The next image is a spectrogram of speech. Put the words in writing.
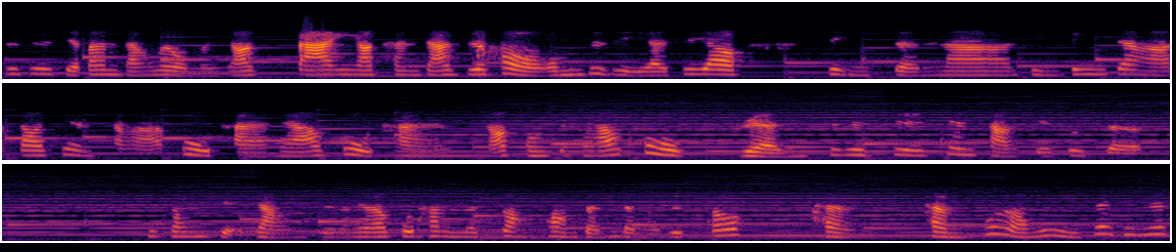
就是协办单位，我们要答应要参加之后，我们自己也是要。请神啊，请兵将啊到现场啊布坛，还要布坛，然后同时还要顾人，就是去现场协助的师兄姐这样子，还要顾他们的状况等等的，就都很很不容易。所以其实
